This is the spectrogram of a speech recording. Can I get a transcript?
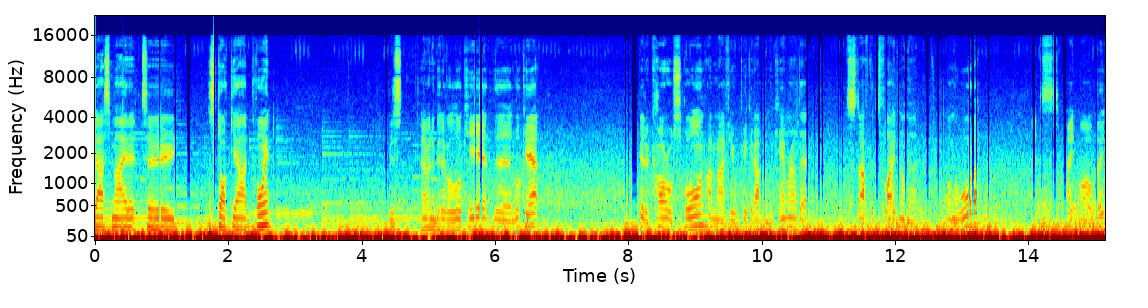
To Stockyard Point. Just having a bit of a look here at the lookout. Bit of coral spawn. I don't know if you'll pick it up on the camera. That stuff that's floating on the on the water. It's Eight Mile Beach.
